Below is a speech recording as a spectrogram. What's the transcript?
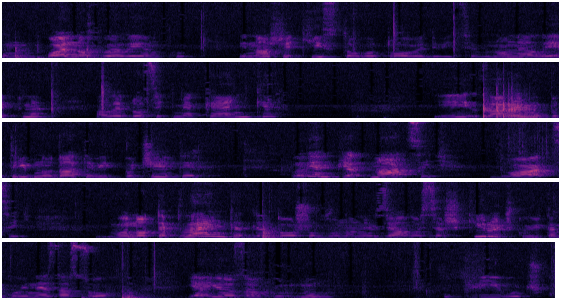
буквально хвилинку, і наше тісто готове. Дивіться, воно не липне, але досить м'якеньке. І зараз йому потрібно дати відпочити хвилин 15-20. Воно тепленьке для того, щоб воно не взялося шкірочкою такою не засохло. Я його загорну у плівочку.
